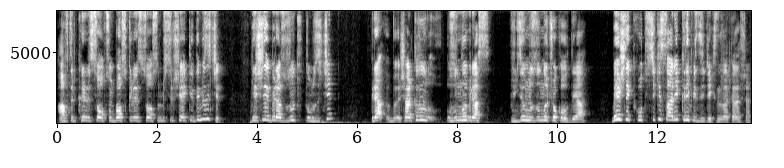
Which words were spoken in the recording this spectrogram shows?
after credits olsun, post credits olsun bir sürü şey eklediğimiz için girişi de biraz uzun tuttuğumuz için biraz şarkının uzunluğu biraz videonun uzunluğu çok oldu ya. 5 dakika 38 saniye klip izleyeceksiniz arkadaşlar.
